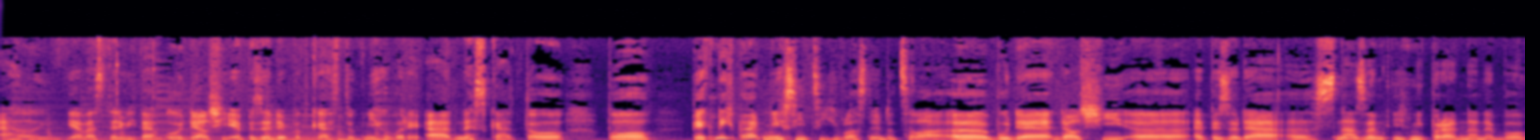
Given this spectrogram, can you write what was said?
Ahoj, já vás tady vítám u další epizody podcastu Knihovory a dneska to po pěkných pár měsících vlastně docela uh, bude další uh, epizoda uh, s názvem Knižní poradna nebo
